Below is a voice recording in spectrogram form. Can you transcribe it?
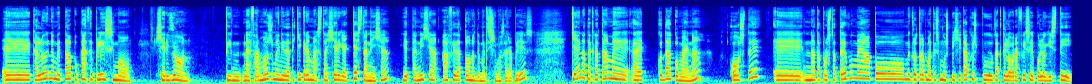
ε, καλό είναι μετά από κάθε πλήσιμο χεριών την, να εφαρμόζουμε ενυδατική κρέμα στα χέρια και στα νύχια, γιατί τα νύχια αφυδατώνονται με τις χημειοθεραπείες και να τα κρατάμε ε, κοντά κομμένα, ώστε ε, να τα προστατεύουμε από μικροτραυματισμούς. Π.χ. κάποιος που δακτυλογραφεί σε υπολογιστη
